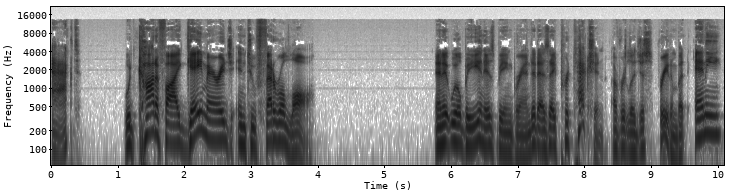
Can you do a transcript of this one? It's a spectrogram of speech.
Act would codify gay marriage into federal law. And it will be and is being branded as a protection of religious freedom. But any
